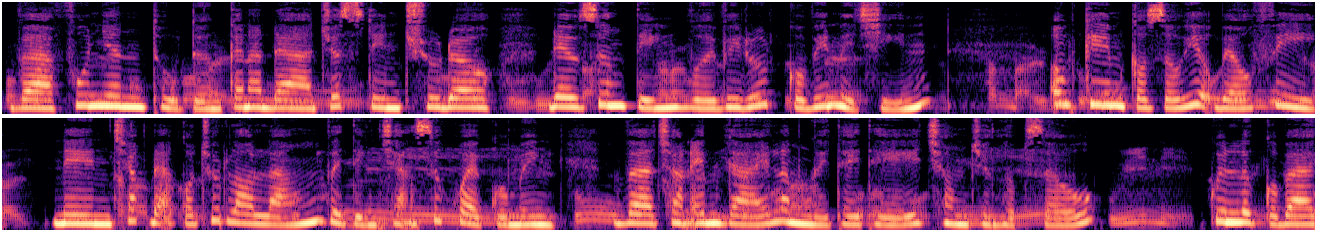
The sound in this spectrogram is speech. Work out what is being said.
và phu nhân Thủ tướng Canada Justin Trudeau đều dương tính với virus COVID-19. Ông Kim có dấu hiệu béo phì nên chắc đã có chút lo lắng về tình trạng sức khỏe của mình và chọn em gái làm người thay thế trong trường hợp xấu. Quyền lực của bà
